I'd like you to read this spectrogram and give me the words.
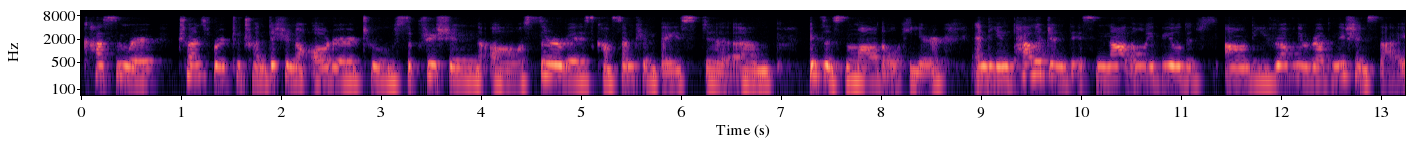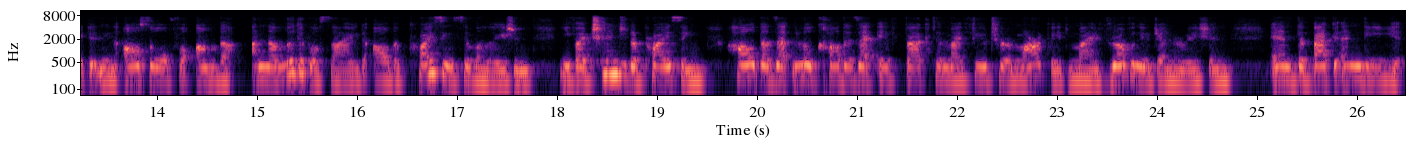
customer transfer to traditional order to subscription uh, service consumption based uh, um, business model here. And the intelligence is not only built on the revenue recognition side and also for on the analytical side or the pricing simulation. If I change the pricing, how does that look? How does that affect my future market, my revenue generation? And the back end, the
